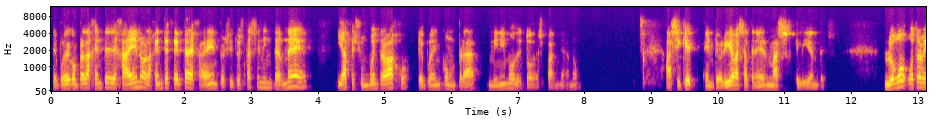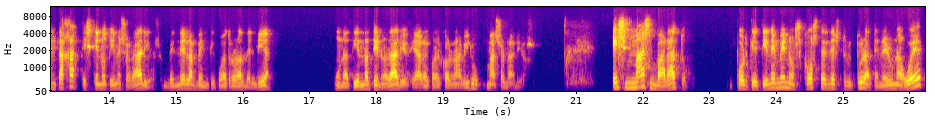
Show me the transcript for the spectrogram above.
te puede comprar la gente de Jaén o la gente cerca de Jaén, pero si tú estás en Internet y haces un buen trabajo, te pueden comprar mínimo de toda España, ¿no? Así que en teoría vas a tener más clientes. Luego, otra ventaja es que no tienes horarios, vendes las 24 horas del día. Una tienda tiene horarios y ahora con el coronavirus, más horarios. Es más barato porque tiene menos costes de estructura tener una web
